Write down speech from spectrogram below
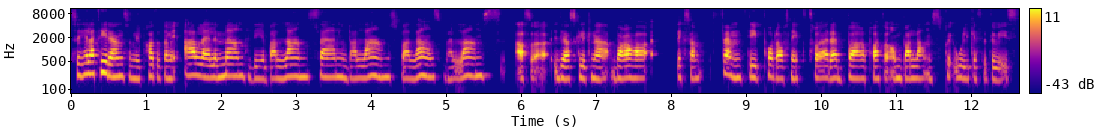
Så hela tiden, som vi pratat om i alla element, det är balansen, balans, balans, balans. Alltså jag skulle kunna bara ha liksom 50 poddavsnitt tror jag det bara pratar om balans på olika sätt och vis.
